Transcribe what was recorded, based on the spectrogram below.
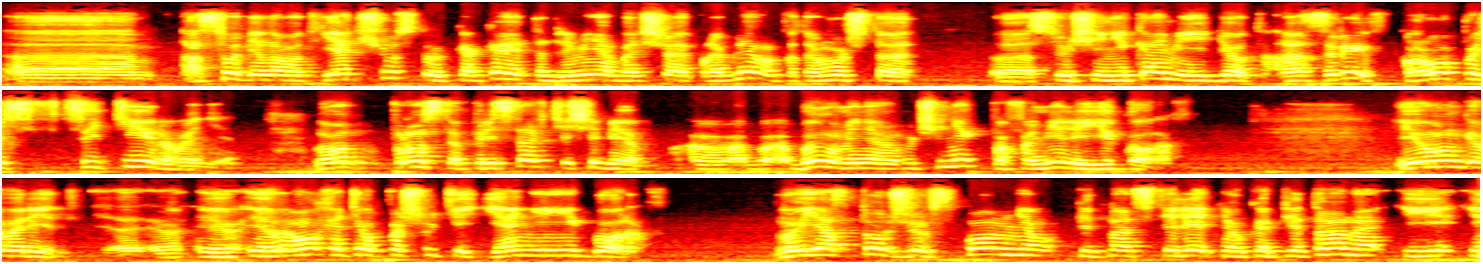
Э, особенно вот я чувствую, какая-то для меня большая проблема, потому что с учениками идет разрыв, пропасть в цитировании. Ну вот просто представьте себе, был у меня ученик по фамилии Егоров. И он говорит, и он хотел пошутить, я не Егоров. Но я тут же вспомнил 15-летнего капитана и, и,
